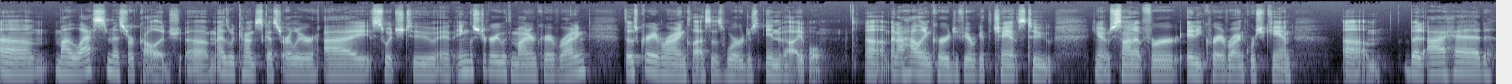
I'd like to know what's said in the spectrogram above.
Um, my last semester of college, um, as we kind of discussed earlier, I switched to an English degree with a minor in creative writing. Those creative writing classes were just invaluable. Um, and I highly encourage if you ever get the chance to, you know, sign up for any creative writing course you can. Um, but I had,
